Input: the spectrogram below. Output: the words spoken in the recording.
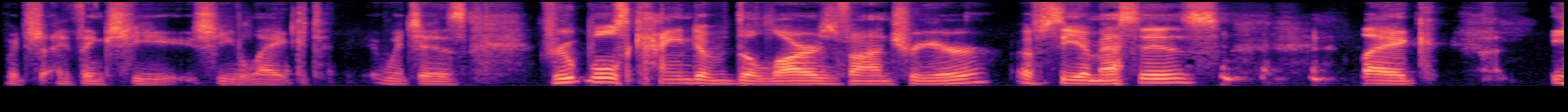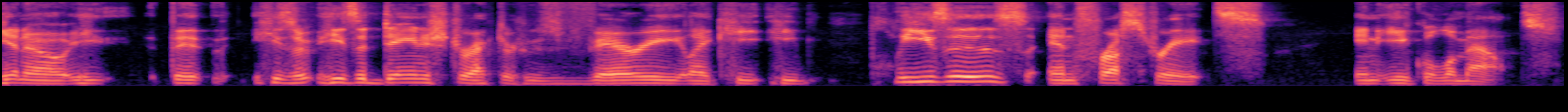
which I think she she liked, which is Drupal's kind of the Lars von Trier of CMSs. like, you know, he the, he's a, he's a Danish director who's very like he he pleases and frustrates in equal amounts.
